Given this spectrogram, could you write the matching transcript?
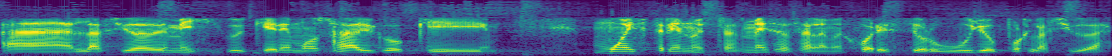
a la Ciudad de México y queremos algo que muestre en nuestras mesas a lo mejor este orgullo por la ciudad.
